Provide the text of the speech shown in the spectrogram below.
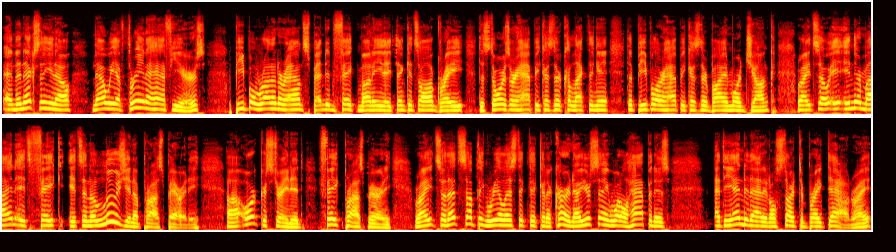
And the next thing you know, now we have three and a half years, people running around spending fake money. They think it's all great. The stores are happy because they're collecting it. The people are happy because they're buying more junk, right? So in their mind, it's fake. It's an illusion of prosperity, uh, orchestrated fake prosperity, right? So that's something realistic that could occur. Now you're saying what'll happen is at the end of that, it'll start to break down, right?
